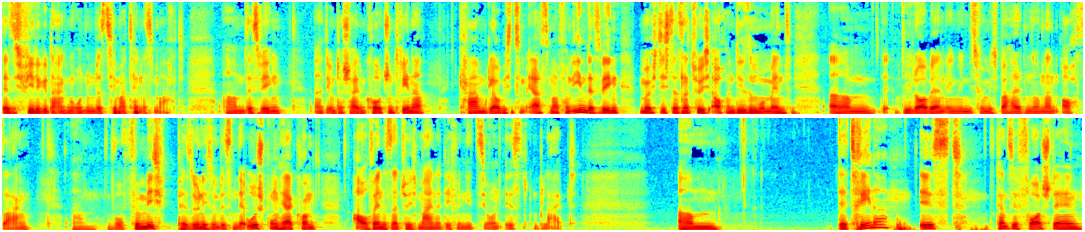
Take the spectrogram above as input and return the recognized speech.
der sich viele Gedanken rund um das Thema Tennis macht. Ähm, deswegen äh, die Unterscheidung Coach und Trainer kam, glaube ich, zum ersten Mal von ihm. Deswegen möchte ich das natürlich auch in diesem Moment ähm, die Lorbeeren irgendwie nicht für mich behalten, sondern auch sagen, ähm, wo für mich persönlich so ein bisschen der Ursprung herkommt auch wenn es natürlich meine Definition ist und bleibt. Ähm, der Trainer ist, kannst du dir vorstellen,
